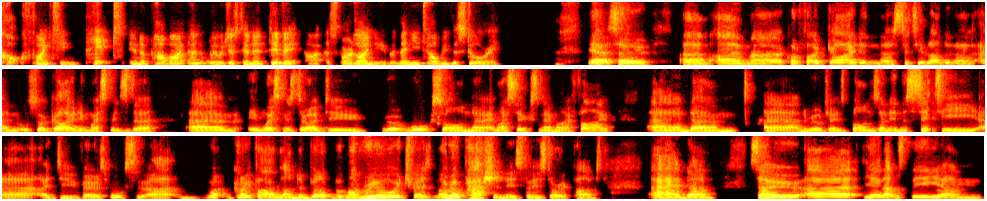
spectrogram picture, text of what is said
cockfighting pit in a pub I, and we were just in a divot uh, as far as i knew but then you told me the story. Yeah so um, i'm a qualified guide in the city of london and, and also a guide in westminster. Um, in westminster i do uh, walks on uh, mi6 and mi5 and um, uh, and the real James Bonds. And in the city, uh, I do various walks, uh, Great Fire of London. But but my real interest, my real passion is for historic pubs, and um, so uh, yeah, that was the. Um,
